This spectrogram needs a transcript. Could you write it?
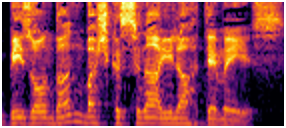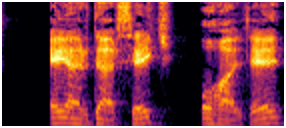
Biz ondan başkasına ilah demeyiz. Eğer dersek, o halde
